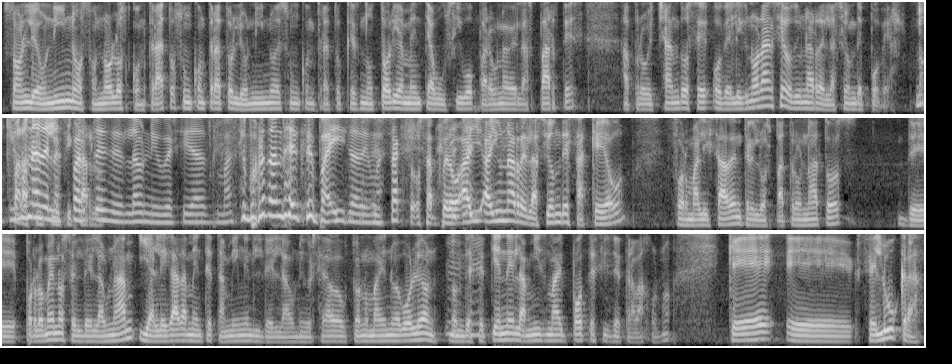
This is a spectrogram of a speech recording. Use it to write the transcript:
son leoninos o no los contratos. Un contrato leonino es un contrato que es notoriamente abusivo para una de las partes, aprovechándose o de la ignorancia o de una relación de poder. Y que una de las partes es la universidad más importante de este país, además. Exacto, o sea, pero hay, hay una relación de saqueo formalizada entre los patronatos de, por lo menos el de la UNAM y alegadamente también el de la Universidad Autónoma de Nuevo León, donde se tiene la misma hipótesis de trabajo, ¿no? Que eh, se lucra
